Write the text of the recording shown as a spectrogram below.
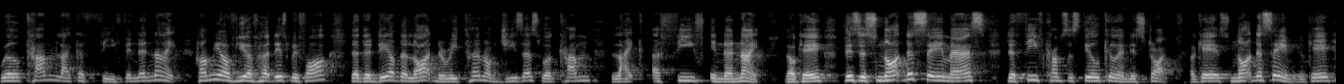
will come like a thief in the night. How many of you have heard this before? That the day of the Lord, the return of Jesus, will come like a thief in the night. Okay, this is not the same as the thief comes to steal, kill, and destroy. Okay, it's not the same. Okay,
